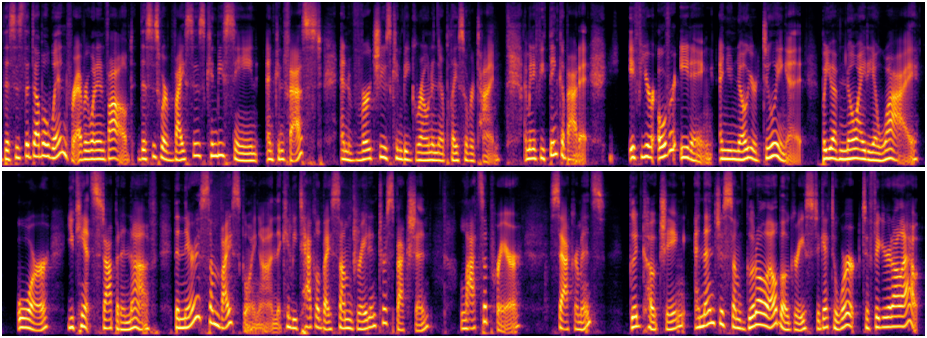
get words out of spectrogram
this is the double win for everyone involved. This is where vices can be seen and confessed, and virtues can be grown in their place over time. I mean, if you think about it, if you're overeating and you know you're doing it, but you have no idea why, or you can't stop it enough, then there is some vice going on that can be tackled by some great introspection, lots of prayer, sacraments, good coaching, and then just some good old elbow grease to get to work to figure it all out.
